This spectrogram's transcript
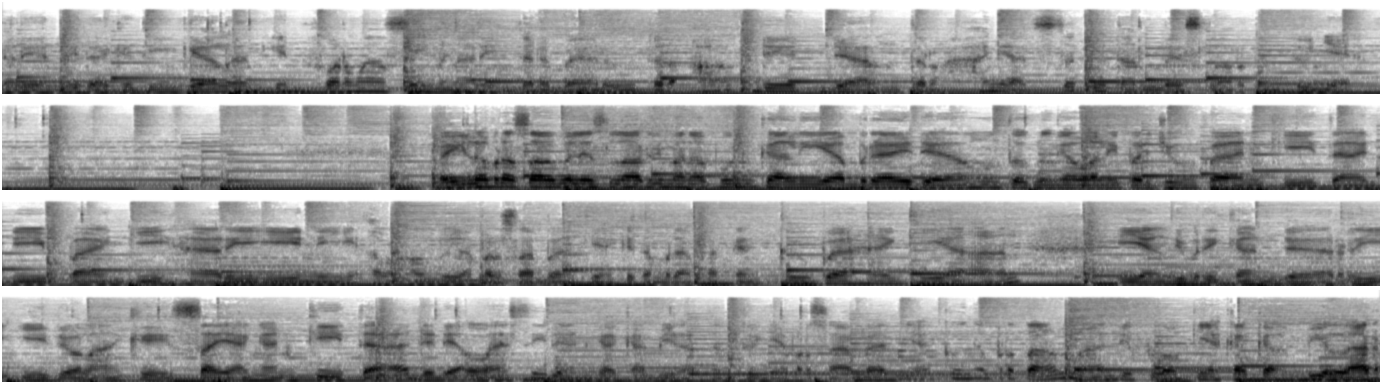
kalian tidak ketinggalan informasi menarik terbaru, terupdate, dan terhangat seputar Leslar tentunya. Baiklah para sahabat Leslar di mana pun kalian berada untuk mengawali perjumpaan kita di pagi hari ini. Alhamdulillah para sahabat ya kita mendapatkan kebahagiaan yang diberikan dari idola kesayangan kita Dedek Lesti dan kakak Bilar tentunya persahabat ya Keunggah pertama di vlognya kakak Bilar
